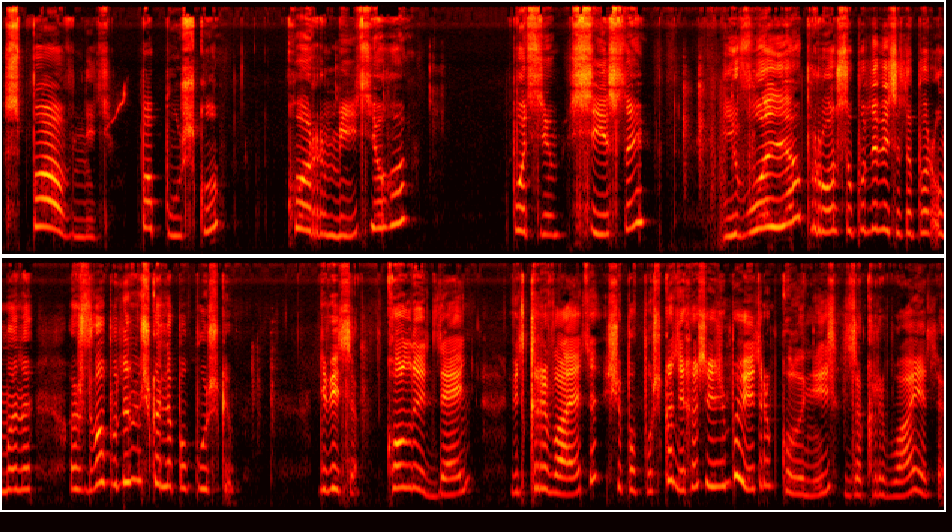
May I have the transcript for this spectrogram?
Спавніть папушку, корміть його, потім сісти. І воля просто подивіться, тепер у мене аж два будиночка для папушки. Дивіться, коли день відкриваєте, щоб папушка дихає свіжим повітрям, коли ніч закриваєте,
